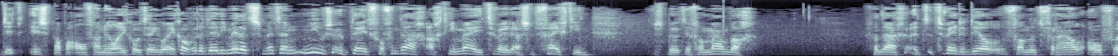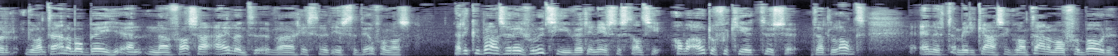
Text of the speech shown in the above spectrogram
Dit is Papa Alpha 0 Echo Tango Echo voor de Daily Minutes met een nieuwsupdate voor vandaag 18 mei 2015. Dus bulletin van maandag. Vandaag het tweede deel van het verhaal over Guantanamo Bay en Navassa Island, waar gisteren het eerste deel van was. Na de Cubaanse revolutie werd in eerste instantie alle autoverkeer tussen dat land en het Amerikaanse Guantanamo verboden.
